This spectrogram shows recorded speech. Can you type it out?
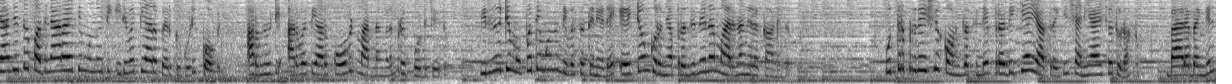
രാജ്യത്ത് പതിനാറായിരത്തി മുന്നൂറ്റി ഇരുപത്തിയാറ് പേർക്ക് കൂടി കോവിഡ് അറുന്നൂറ്റി അറുപത്തിയാറ് കോവിഡ് മരണങ്ങളും റിപ്പോർട്ട് ചെയ്തു. ഇരുന്നൂറ്റി മുപ്പത്തിമൂന്ന് ദിവസത്തിനിടെ ഏറ്റവും കുറഞ്ഞ പ്രതിദിന മരണനിരക്കാണിത്. ഉത്തർപ്രദേശിൽ കോൺഗ്രസിന്റെ പ്രതിജ്ഞാ യാത്രയ്ക്ക് ശനിയാഴ്ച തുടക്കം. ബാരബംഗിൽ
